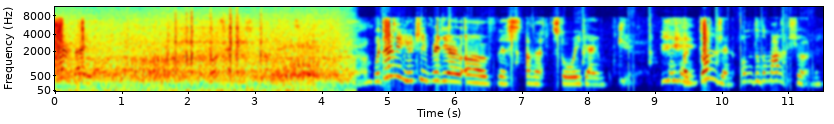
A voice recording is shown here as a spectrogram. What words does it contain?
Oh, there you are. We're doing a YouTube video of this Emmett story game. A dungeon under the mansion.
